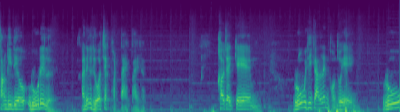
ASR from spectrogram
ฟังทีเดียวรู้ได้เลย อันนี้ก็ถือว่าแจ็คพอตแตกไปครับ เข้าใจเกม รู้วิธีการเล่นของตัวเอง รู้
